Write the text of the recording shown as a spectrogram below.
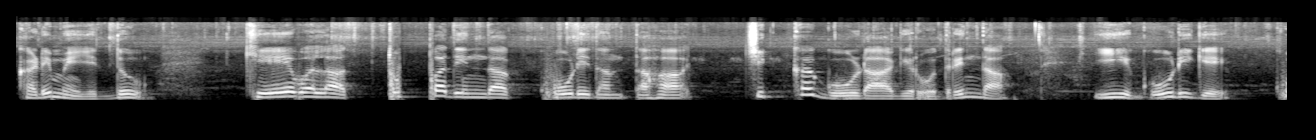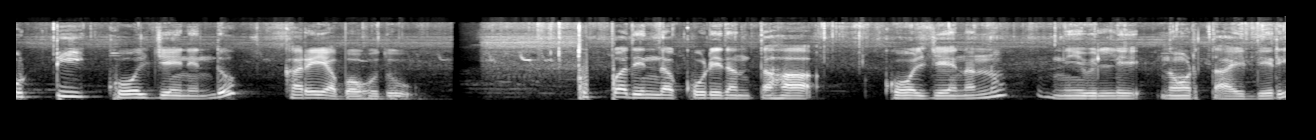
ಕಡಿಮೆ ಇದ್ದು, ಕೇವಲ ತುಪ್ಪದಿಂದ ಕೂಡಿದಂತಹ ಚಿಕ್ಕ ಗೂಡಾಗಿರುವುದರಿಂದ ಈ ಗೂಡಿಗೆ ಕುಟ್ಟಿ ಕೋಲ್ಜೇನೆಂದು ಕರೆಯಬಹುದು. ತುಪ್ಪದಿಂದ ಕೂಡಿದಂತಹ ಕೋಲ್ಜೇನನ್ನು ನೀವಿಲ್ಲಿ ನೋಡ್ತಾ ಇದ್ದೀರಿ.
